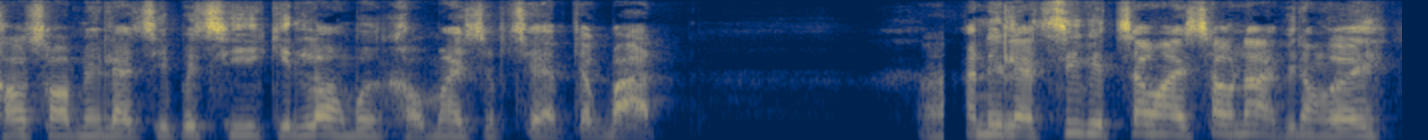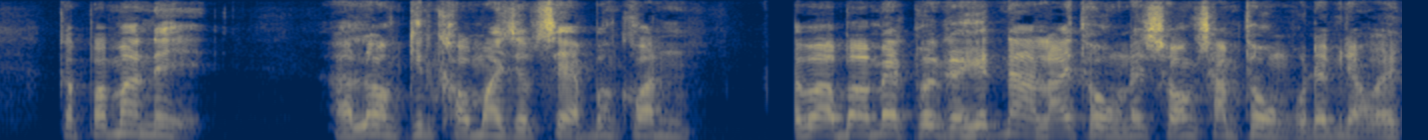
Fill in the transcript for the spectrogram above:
ข้าวซอบนี่แหละสิไปซีกินล่องเบิ่งข้าวใหม่แซ่บๆจักบาทอันนี้แหละชีวิตเช้าให้เช้าหน้าพี่น้องเอ้ยก็ประมาณนี้อ่าลองกินข้าวใหม่แซ่บๆบิ่งก่อนแต่ว่าบ่าวแม็กเพิ่นก็เฮ็ดหน้าหลายทงใน2-3ทงพุ่นได้พี่น้องเอ้ย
